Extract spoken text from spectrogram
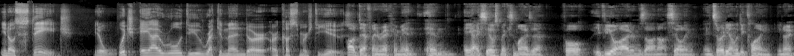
you know, stage, you know, which AI rule do you recommend our, our customers to use? I'll definitely recommend an AI sales maximizer for if your items are not selling and it's already on the decline, you know,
